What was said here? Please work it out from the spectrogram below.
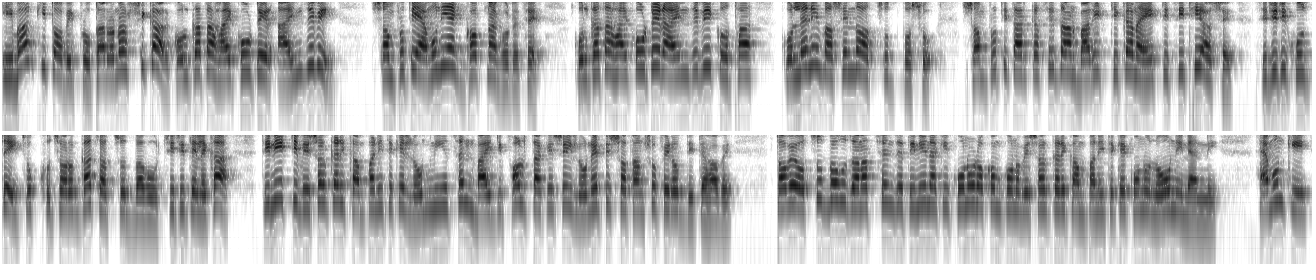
এবার কি তবে প্রতারণার শিকার কলকাতা হাইকোর্টের আইনজীবী? সম্প্রতি এমনই এক ঘটনা ঘটেছে। কলকাতা হাইকোর্টের আইনজীবী কোথা? কল্যাণীর বাসিন্দা অচ্যুত বসু। সম্প্রতি তার কাছে তার বাড়ির ঠিকানায় একটি চিঠি আসে। চিঠিটি খুলতেই চক্ষু চরক গাছ অচ্যুত বাবুর। চিঠিতে লেখা, তিনি একটি বেসরকারি কোম্পানি থেকে লোন নিয়েছেন। বাই ডিফল্ট তাকে সেই লোনের শতাংশ ফেরত দিতে হবে। তবে অচ্যুতবাবু জানাচ্ছেন যে, তিনি নাকি কোনো রকম কোনো বেসরকারি কোম্পানি থেকে কোনো লোনই নেননি। এমনকি,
